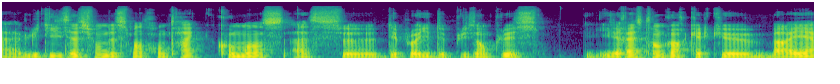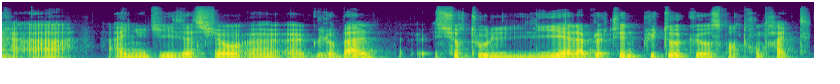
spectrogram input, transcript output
Euh, L'utilisation de smart contracts commence à se déployer de plus en plus. Il reste encore quelques barrières à, une utilisation euh, globale, surtout liée à la blockchain plutôt qu'au smart contract.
